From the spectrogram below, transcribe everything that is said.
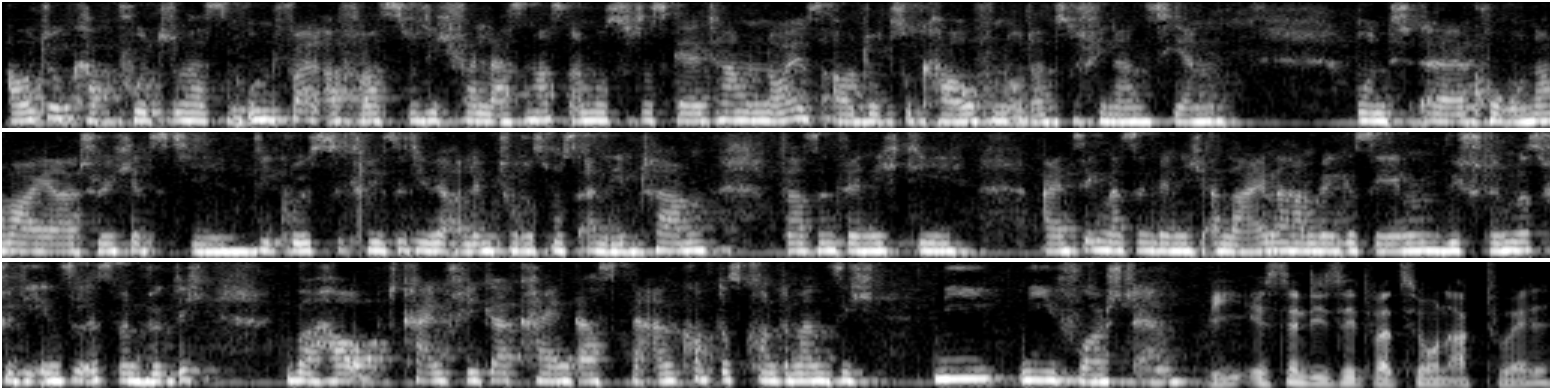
Auto kaputt, du hast einen Unfall, auf was du dich verlassen hast, dann musst du das Geld haben, ein neues Auto zu kaufen oder zu finanzieren. Und äh, Corona war ja natürlich jetzt die, die größte Krise, die wir alle im Tourismus erlebt haben. Da sind wir nicht die Einzigen, da sind wir nicht alleine, haben wir gesehen, wie schlimm das für die Insel ist, wenn wirklich überhaupt kein Flieger, kein Gast mehr ankommt. Das konnte man sich nie, nie vorstellen. Wie ist denn die Situation aktuell?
